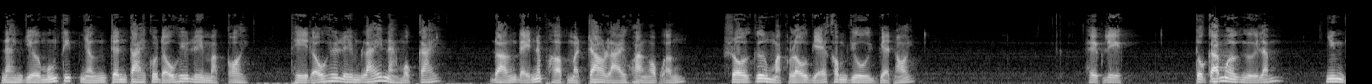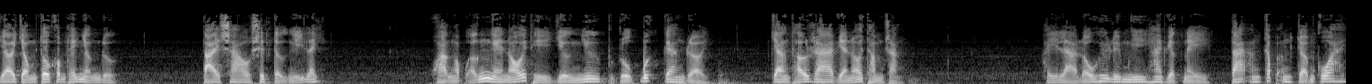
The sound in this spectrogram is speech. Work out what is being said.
Nàng vừa muốn tiếp nhận trên tay của đỗ hiếu liêm mà coi, thì đỗ hiếu liêm lấy nàng một cái, đoạn đậy nắp hộp mà trao lại hoàng ngọc ẩn, rồi gương mặt lộ vẻ không vui và nói hiệp liệt, tôi cảm ơn người lắm, nhưng vợ chồng tôi không thể nhận được. Tại sao xin tự nghĩ lấy? Hoàng ngọc ẩn nghe nói thì dường như ruột bứt gan rời. Chàng thở ra và nói thầm rằng, hay là đỗ hiếu liêm nghi hai vật này ta ăn cắp ăn trộm của ai?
